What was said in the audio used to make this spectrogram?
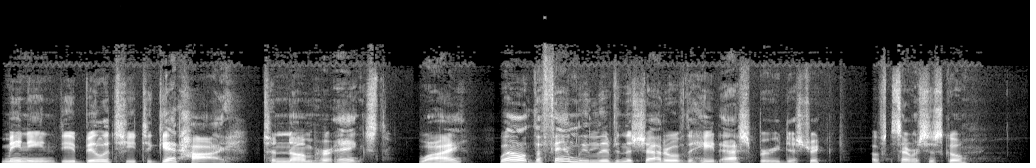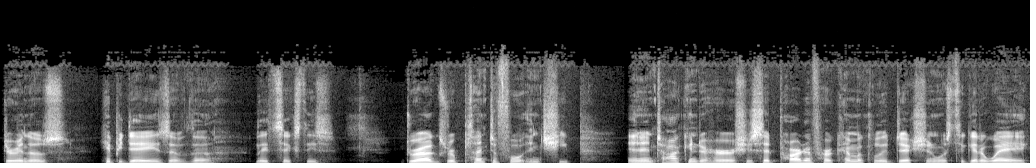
meaning the ability to get high to numb her angst. Why? Well, the family lived in the shadow of the Haight Ashbury district of San Francisco during those hippie days of the late 60s. Drugs were plentiful and cheap. And in talking to her, she said part of her chemical addiction was to get away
